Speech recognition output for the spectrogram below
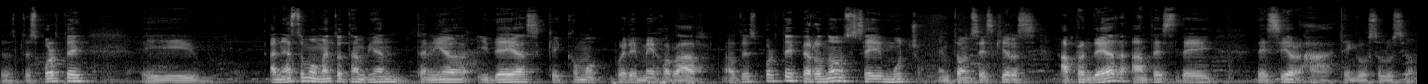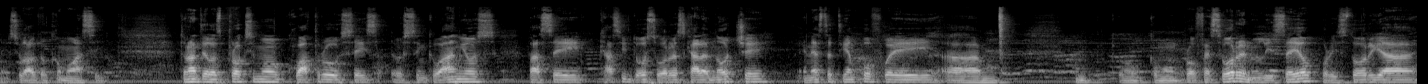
des- deporte. Y en este momento también tenía ideas que cómo puede mejorar el deporte, pero no sé mucho. Entonces quieres aprender antes de decir, ah, tengo soluciones o algo como así. Durante los próximos cuatro, seis o cinco años pasé casi dos horas cada noche. En este tiempo fue um, como, como un profesor en un liceo por historia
